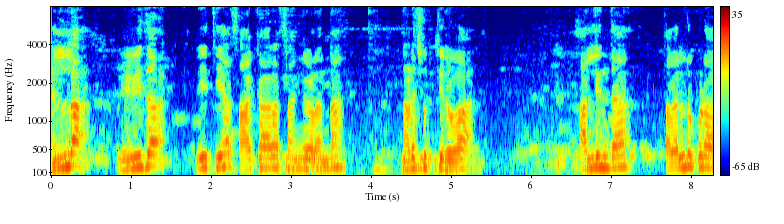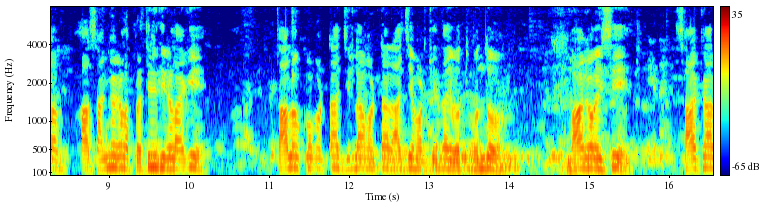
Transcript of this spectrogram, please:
ಎಲ್ಲ ವಿವಿಧ ರೀತಿಯ ಸಹಕಾರ ಸಂಘಗಳನ್ನು ನಡೆಸುತ್ತಿರುವ ಅಲ್ಲಿಂದ ತಾವೆಲ್ಲರೂ ಕೂಡ ಆ ಸಂಘಗಳ ಪ್ರತಿನಿಧಿಗಳಾಗಿ ತಾಲೂಕು ಮಟ್ಟ, ಜಿಲ್ಲಾ ಮಟ್ಟ, ರಾಜ್ಯ ಮಟ್ಟದಿಂದ ಇವತ್ತು ಬಂದು ಭಾಗವಹಿಸಿ ಸಹಕಾರ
